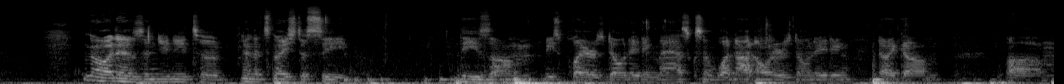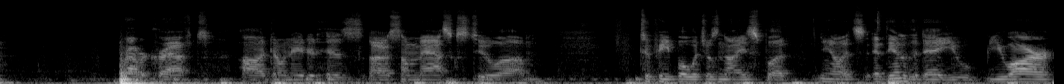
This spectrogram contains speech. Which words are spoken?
No, it is, and you need to, and it's nice to see these um these players donating masks and whatnot, owners donating like um um Robert Kraft uh, donated his uh, some masks to um to people, which was nice, but you know it's at the end of the day you you are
